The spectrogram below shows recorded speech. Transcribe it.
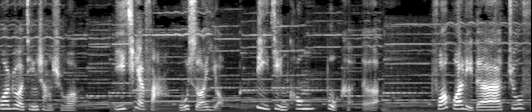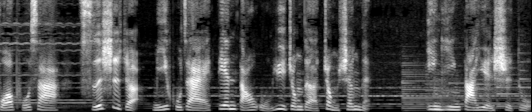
般若经》上说：“一切法无所有，毕竟空不可得。”佛国里的诸佛菩萨慈视着迷糊在颠倒五欲中的众生们，殷殷大愿示度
